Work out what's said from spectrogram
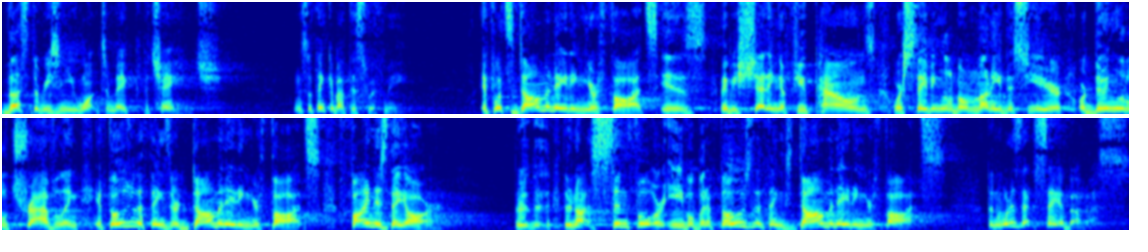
Thus, the reason you want to make the change. And so think about this with me. If what's dominating your thoughts is maybe shedding a few pounds or saving a little more money this year or doing a little traveling, if those are the things that are dominating your thoughts, fine as they are, they're, they're not sinful or evil, but if those are the things dominating your thoughts, then what does that say about us?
